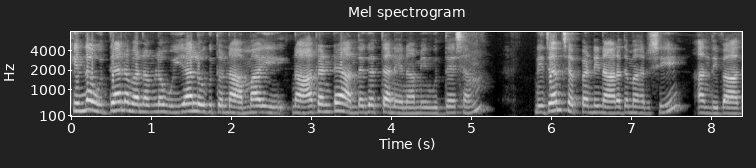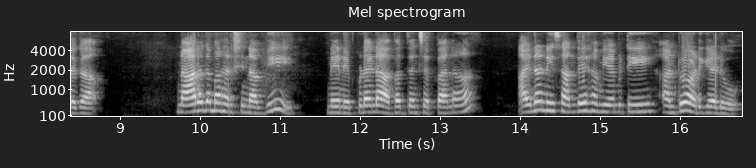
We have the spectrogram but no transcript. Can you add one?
కింద ఉద్యానవనంలో ఉయ్యాలూగుతున్న అమ్మాయి నాకంటే అందగత్తనేనా మీ ఉద్దేశం? నిజం చెప్పండి నారద మహర్షి అంది బాధగా. నారద మహర్షి నవ్వి నేనెప్పుడైనా అబద్ధం చెప్పానా? అయినా నీ సందేహం ఏమిటి? అంటూ అడిగాడు.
